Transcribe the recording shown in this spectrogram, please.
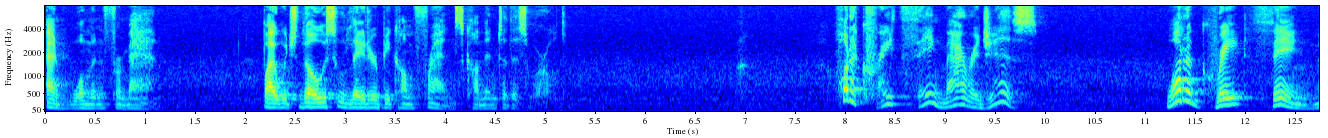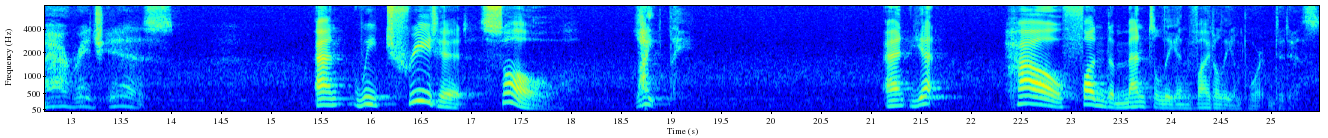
and woman for man, by which those who later become friends come into this world. What a great thing marriage is. What a great thing marriage is. And we treat it so lightly. And yet, how fundamentally and vitally important it is.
